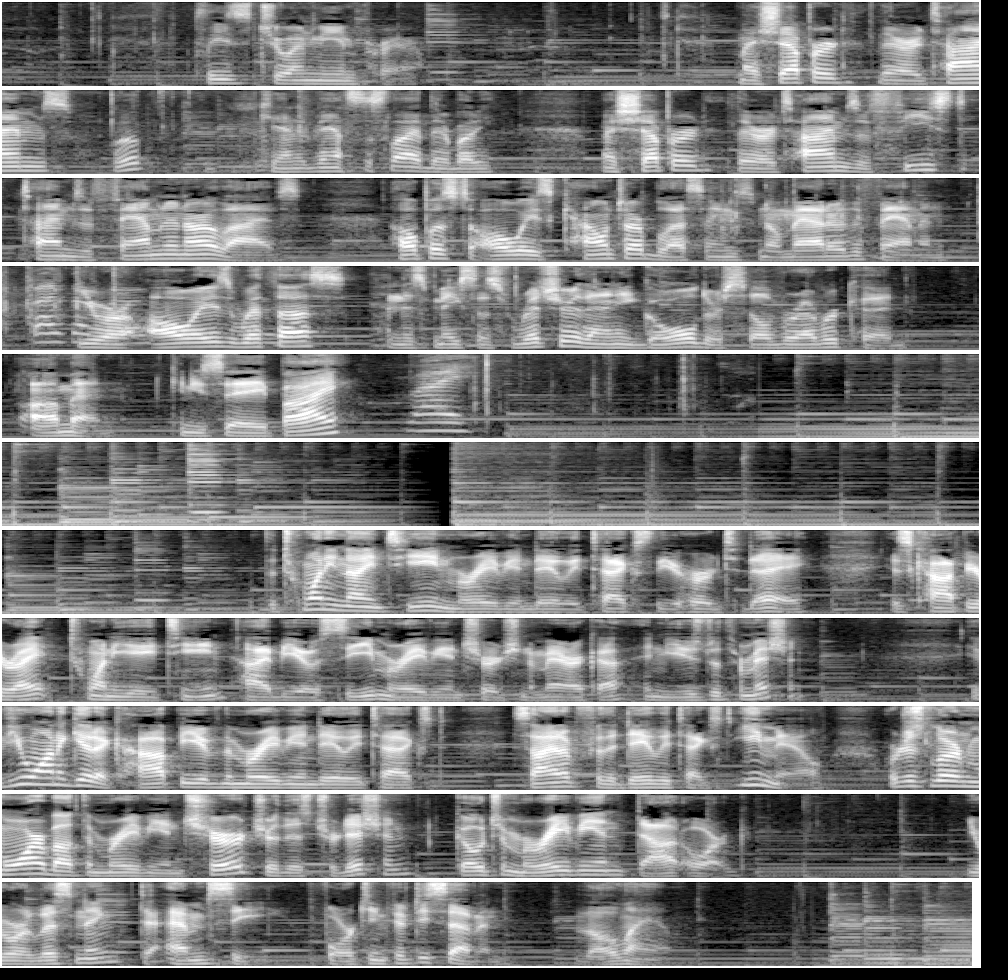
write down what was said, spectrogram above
Please join me in prayer. My shepherd, there are times. Whoop, can't advance the slide there, buddy. My shepherd, there are times of feast, times of famine in our lives. Help us to always count our blessings, no matter the famine. You are always with us, and this makes us richer than any gold or silver ever could. Amen. Can you say bye? Bye. The 2019 Moravian Daily Text that you heard today is copyright 2018 IBOC Moravian Church in America and used with permission. If you want to get a copy of the Moravian Daily Text, sign up for the Daily Text email, or just learn more about the Moravian Church or this tradition, go to moravian.org. You are listening to MC 1457, The Lamb.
